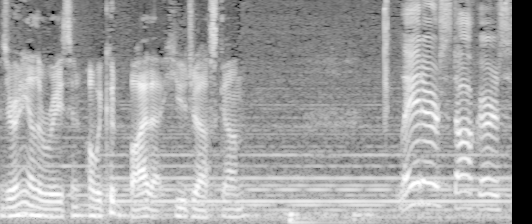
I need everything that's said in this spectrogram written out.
Is there any other reason? Oh, we could buy that huge ass gun. Later, stalkers.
